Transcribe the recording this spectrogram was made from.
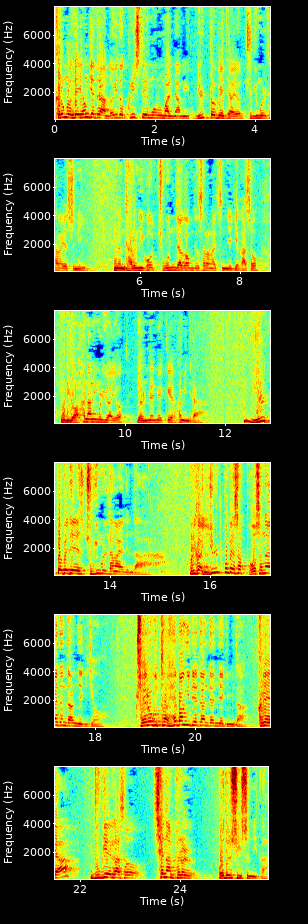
그러므로 내 형제들아 너희도 그리스도의 몸으로 말미암아 율법에 대하여 죽임을 당하였으니 이는 다른 이곧 죽은 자 가운데 살아나신 이에게 가서 우리로 하나님을 위하여 열매 맺게 함이니라. 율법에 대해서 죽임을 당해야 된다. 우리가 율법에서 벗어나야 된다는 얘기죠. 죄로부터 해방이 돼야 된다는 얘기입니다. 그래야 누구에 가서 새 남편을 얻을 수 있습니까?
